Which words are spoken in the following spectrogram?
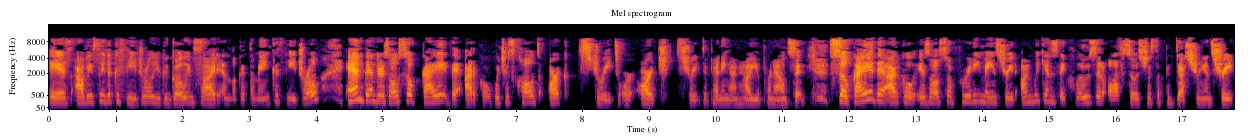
is obviously the cathedral. You could go inside and look at the main cathedral. And then there's also Calle de Arco, which is called Arc Street or Arch Street, depending on how you pronounce it. So Calle de Arco is also pretty main street. On weekends, they close it off. So it's just a pedestrian street.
